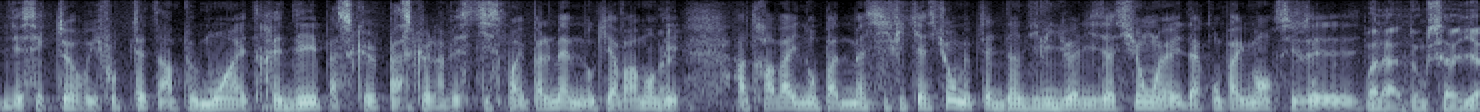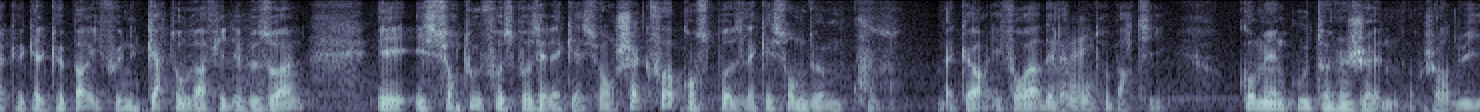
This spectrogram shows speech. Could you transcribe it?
des secteurs où il faut peut-être un peu moins être aidé parce que, parce que l'investissement n'est pas le même. Donc il y a vraiment des, un travail, non pas de massification, mais peut-être d'individualisation et d'accompagnement. Si vous avez- Voilà, donc ça veut dire que quelque part, il faut une cartographie des besoins, et, et surtout, il faut se poser la question. Chaque fois qu'on se pose la question d'un coût, d'accord, il faut regarder la Oui. contrepartie. Combien coûte un jeune aujourd'hui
